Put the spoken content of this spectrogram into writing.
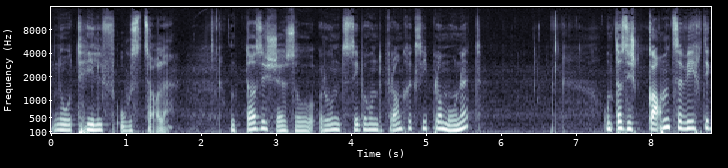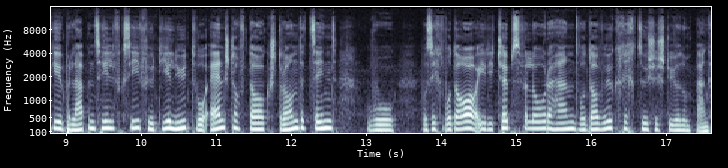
Nothilfe auszahlen. Und das ist äh, so rund 700 Franken pro Monat. Und das ist ganz eine wichtige Überlebenshilfe für die Leute, die ernsthaft da gestrandet sind, wo, wo sich, wo da ihre Jobs verloren haben, wo da wirklich zwischen Stuhl und Bank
